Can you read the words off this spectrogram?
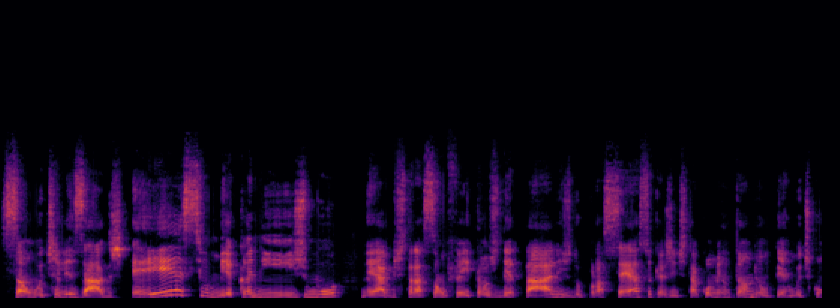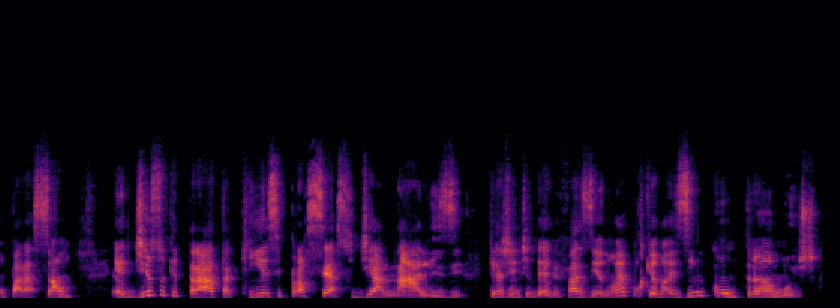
são utilizados. É esse o mecanismo, né, a abstração feita aos detalhes do processo que a gente está comentando, é um termo de comparação. É disso que trata aqui esse processo de análise que a gente deve fazer. Não é porque nós encontramos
